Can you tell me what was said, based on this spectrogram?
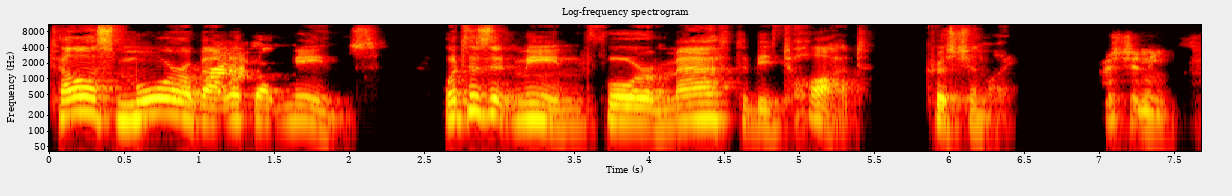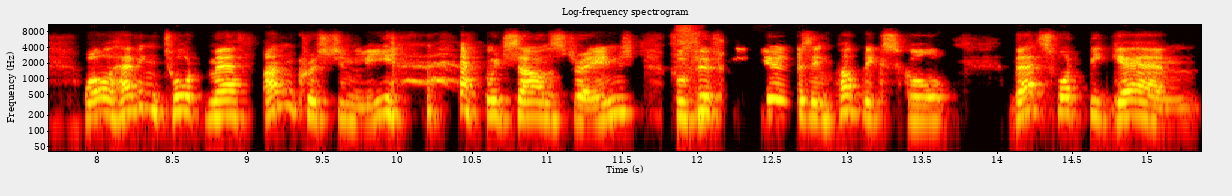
Tell us more about what that means. What does it mean for math to be taught Christianly? Christianly. Well, having taught math unchristianly, which sounds strange, for 15 years in public school, that's what began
